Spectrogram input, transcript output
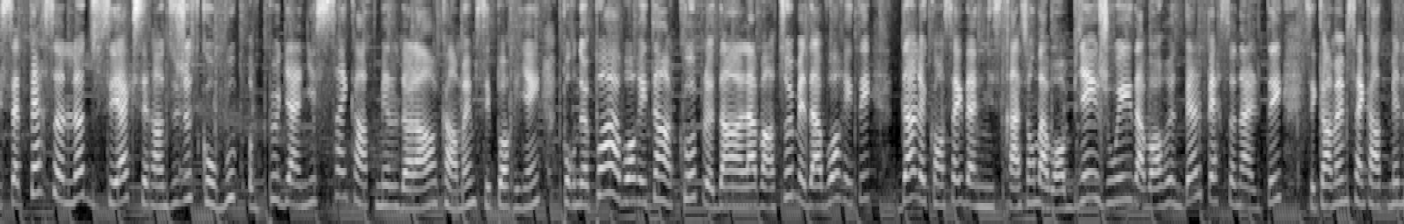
cette personne-là du CA qui s'est rendue jusqu'au bout peut gagner 50 000 quand même, c'est pas rien, pour ne pas avoir été en couple dans l'aventure, mais d'avoir été dans le conseil d'administration, d'avoir bien joué, d'avoir une belle personnalité. C'est quand même 50 000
